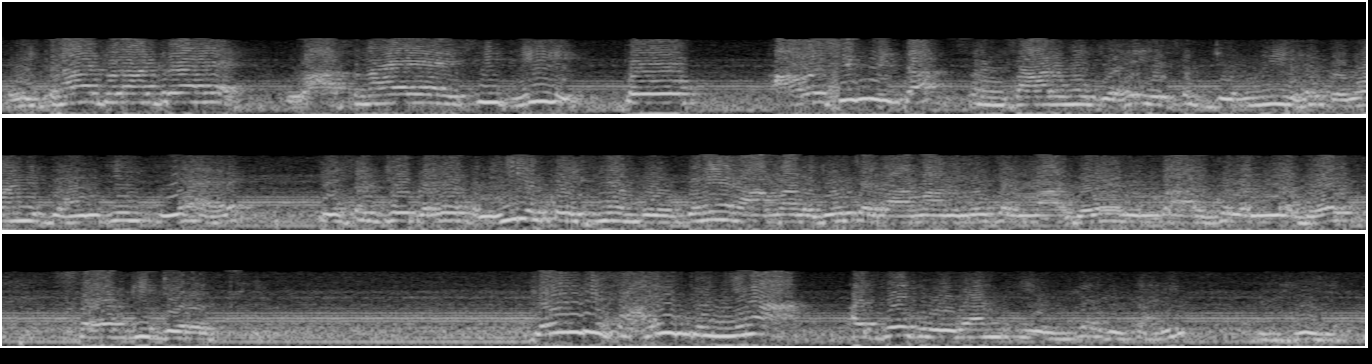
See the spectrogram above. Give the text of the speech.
वो इतना दुराग्रह है, वासनाएँ ऐसी थी तो आवश्यक भी था संसार में जो है, ये सब ज़रूरी है, भगवान ने ध्यान जी किया है? ये सब जो गलत नहीं है तो इसलिए हम बोलते हैं, रामानुजो च रामानुजो माधव निम्बार्को वल्लभ सबकी ज़रूरत थी। क्योंकि सारी दुनिया अद्वैत वेदांत की योग्य अधिकारी नहीं है।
